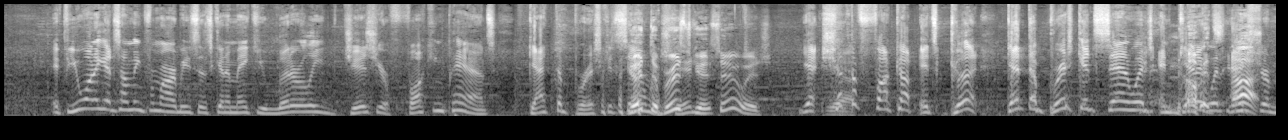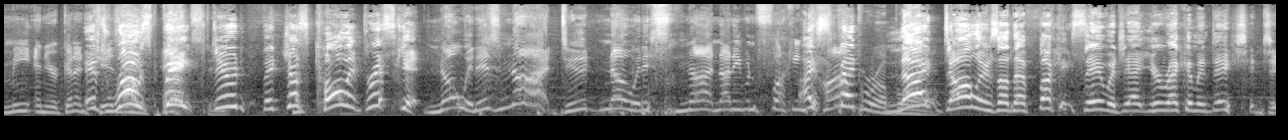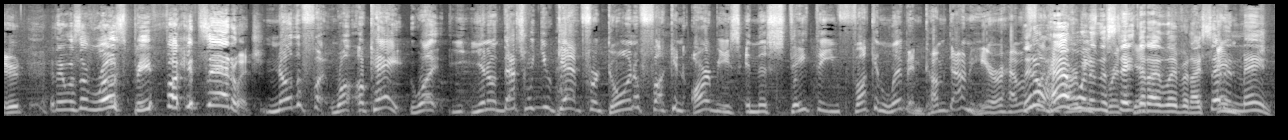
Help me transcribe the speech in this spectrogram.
if you want to get something from Arby's that's going to make you literally jizz your fucking pants, get the brisket sandwich. Get the brisket dude. sandwich. Yeah, shut Yeah. the fuck up. It's good. Get the brisket sandwich and No, get it with not. extra meat, and you're gonna. It's roast pants, beef, dude. They just call it brisket. No, it is not, dude. No, it is not. Not even fucking I spent comparable. nine dollars on that fucking sandwich at your recommendation, dude, and it was a roast beef fucking sandwich. No, the fuck. Well, okay. Well, you know that's what you get for going to fucking Arby's in the state that you fucking live in. Come down here, have a. They don't have one in the state that I live in. I said in Maine.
